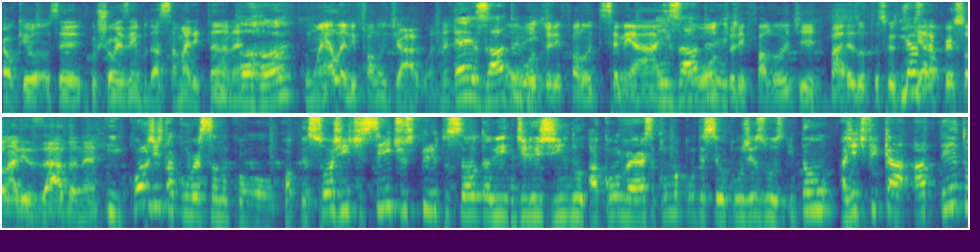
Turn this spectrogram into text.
É o que você puxou o exemplo da samaritana, né? Aham. Com ela ele falou de água, né? É, exatamente. Com o outro ele falou de semear. E com o Exatamente. outro ele falou de várias outras coisas, porque as- era personalizada, né? E quando a gente tá conversando com, com a pessoa, a gente sente o Espírito Santo ali dirigindo a conversa, como aconteceu com Jesus. Então, a gente ficar atento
